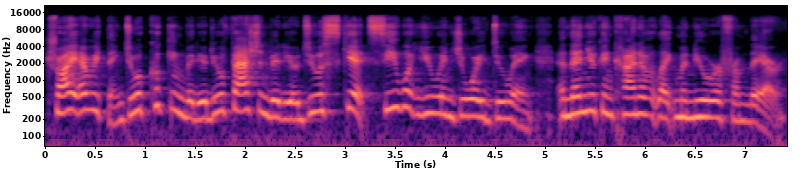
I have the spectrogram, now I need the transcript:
try everything. Do a cooking video, do a fashion video, do a skit, see what you enjoy doing. And then you can kind of like maneuver from there.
